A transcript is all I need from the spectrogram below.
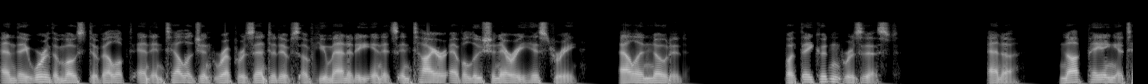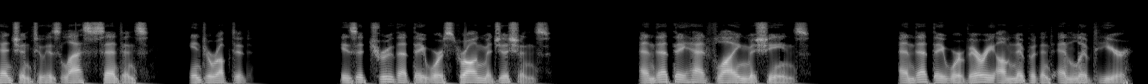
and they were the most developed and intelligent representatives of humanity in its entire evolutionary history, Alan noted. But they couldn't resist. Anna, not paying attention to his last sentence, interrupted. Is it true that they were strong magicians? And that they had flying machines? And that they were very omnipotent and lived here,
